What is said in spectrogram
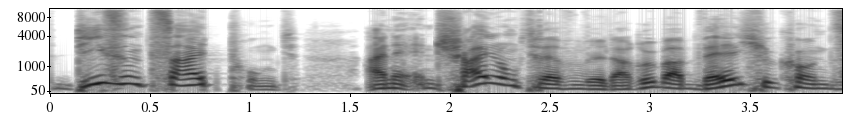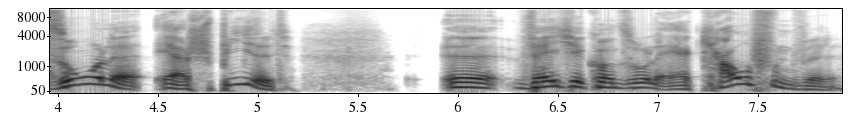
diesem Zeitpunkt eine Entscheidung treffen will darüber, welche Konsole er spielt, äh, welche Konsole er kaufen will,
